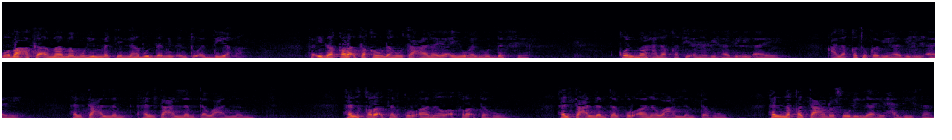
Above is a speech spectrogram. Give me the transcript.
وضعك أمام مهمة لا بد من أن تؤديها. فإذا قرأت قوله تعالى يا أيها المدثر قل ما علاقتي أنا بهذه الآية؟ علاقتك بهذه الآية هل تعلمت, هل تعلمت وعلمت؟ هل قرأت القرآن وأقرأته؟ هل تعلمت القرآن وعلمته؟ هل نقلت عن رسول الله حديثا؟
